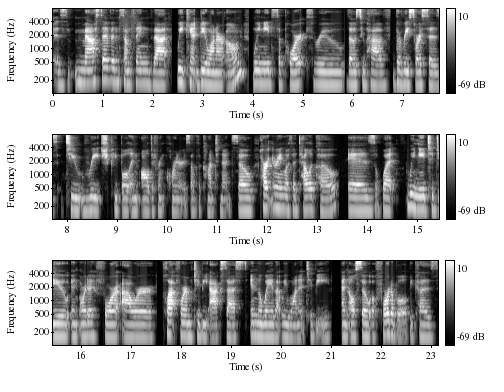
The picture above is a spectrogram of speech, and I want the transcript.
is massive and something that we can't do on our own. We need support through those who have the resources to reach people in all different corners of the continent. So, partnering with a telco is what we need to do in order for our platform to be accessed in the way that we want it to be and also affordable because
